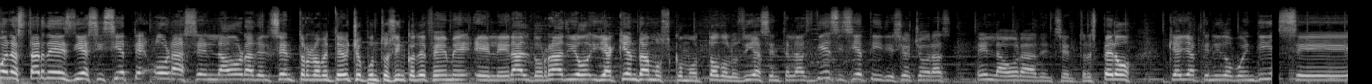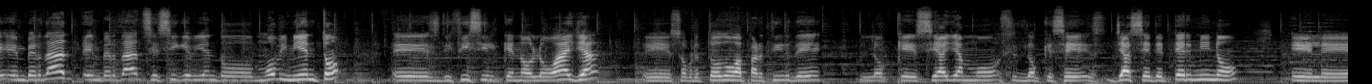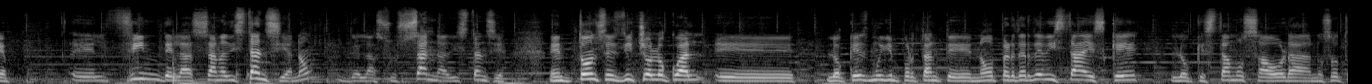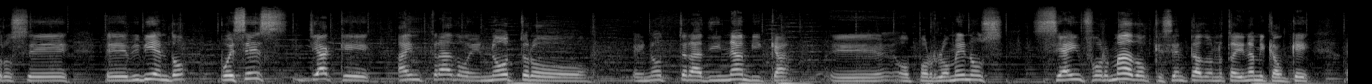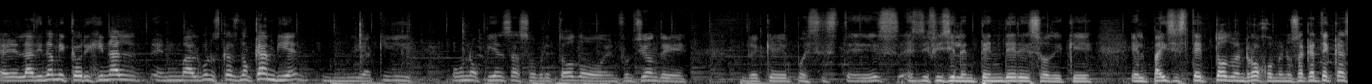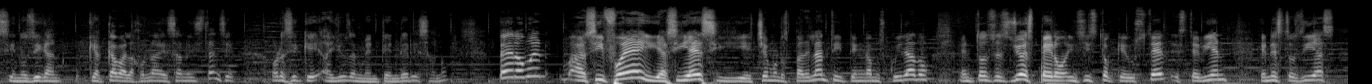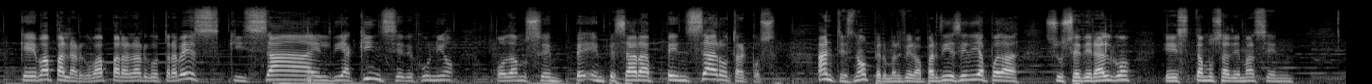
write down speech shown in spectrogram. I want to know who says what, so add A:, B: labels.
A: Buenas tardes, 17 horas en la hora del centro 98.5 de FM, el Heraldo Radio, y aquí andamos como todos los días entre las 17 y 18 horas en la hora del centro. Espero que haya tenido buen día. Se, en verdad, en verdad se sigue viendo movimiento, es difícil que no lo haya, eh, sobre todo a partir de lo que se haya, lo que se, ya se determinó el... Eh, el fin de la sana distancia, ¿no? De la Susana distancia. Entonces, dicho lo cual, eh, lo que es muy importante no perder de vista es que lo que estamos ahora nosotros eh, eh, viviendo, pues es ya que ha entrado en otro, en otra dinámica, o por lo menos se ha informado que se ha entrado en otra dinámica, aunque eh, la dinámica original en algunos casos no cambie, y aquí uno piensa sobre todo en función de, de que pues este es, es, difícil entender eso de que el país esté todo en rojo menos Zacatecas y nos digan que acaba la jornada de sana distancia. Ahora sí que ayúdenme a entender eso, ¿no? Pero bueno, así fue y así es y echémonos para adelante y tengamos cuidado. Entonces yo espero, insisto, que usted esté bien en estos días, que va para largo, va para largo otra vez. Quizá el día 15 de junio podamos empezar a pensar otra cosa. Antes, ¿no? Pero me refiero, a partir de ese día pueda suceder algo. Estamos además en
